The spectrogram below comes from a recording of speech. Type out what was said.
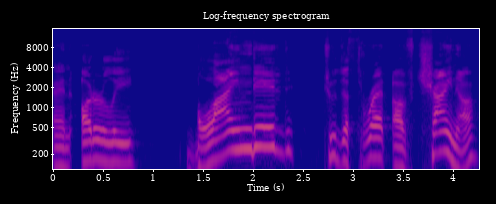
and utterly blinded to the threat of China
